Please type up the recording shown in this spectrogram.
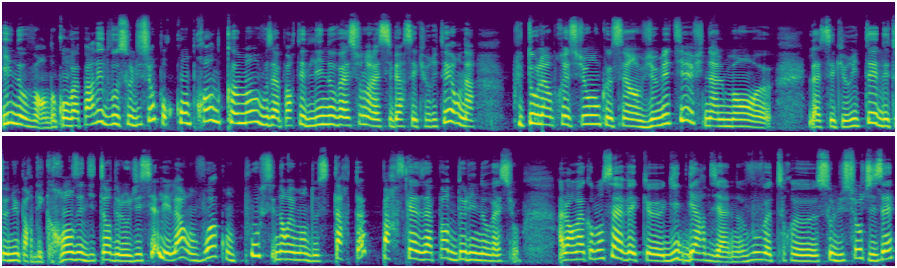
innovant. Donc, on va parler de vos solutions pour comprendre comment vous apportez de l'innovation dans la cybersécurité. On a plutôt l'impression que c'est un vieux métier, finalement, euh, la sécurité, détenue par des grands éditeurs de logiciels. Et là, on voit qu'on pousse énormément de start-up parce qu'elles apportent de l'innovation. Alors, on va commencer avec Guide Guardian. Vous, votre solution, je disais,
